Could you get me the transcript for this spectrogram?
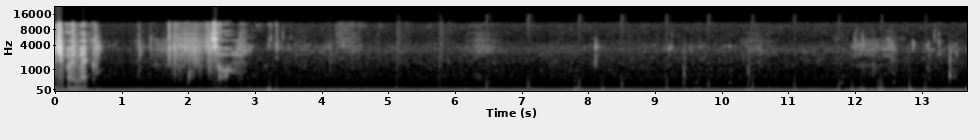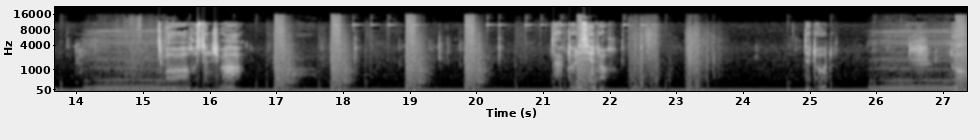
Also der ist nicht weit weg. So. Och, ist doch nicht wahr. Na, aktualisiert doch. Der tot? No.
